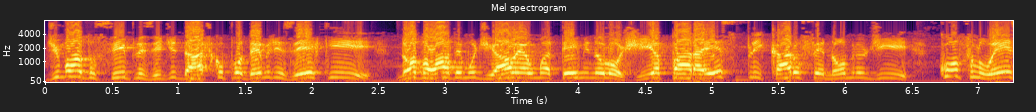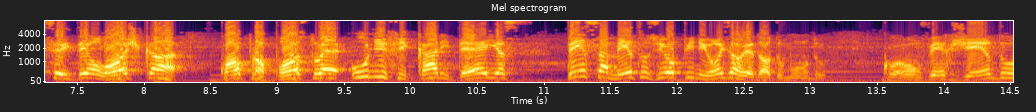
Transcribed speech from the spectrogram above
De modo simples e didático, podemos dizer que nova ordem mundial é uma terminologia para explicar o fenômeno de confluência ideológica, qual propósito é unificar ideias, pensamentos e opiniões ao redor do mundo, convergendo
